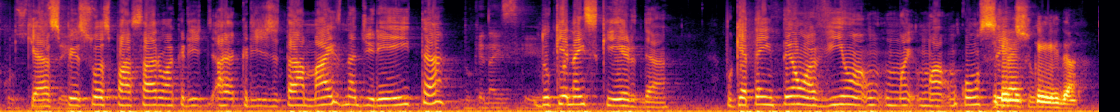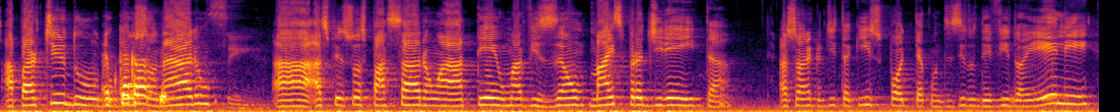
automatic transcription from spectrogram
costumes Que as pessoas passaram a acredi- a acreditar mais na direita do que na esquerda. do que na esquerda. Porque até então havia um, uma- uma- um do que na consenso. esquerda. A partir do, do É porque aquelas- Bolsonaro, Sim. A- as pessoas passaram a ter uma visão mais para a direita. A senhora acredita que isso pode ter acontecido devido a ele?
